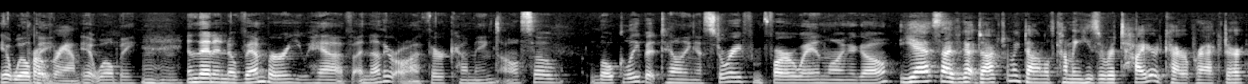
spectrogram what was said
It will program. be. It will be. Mm-hmm. And then in November you have another author coming, also locally, but telling a story from far away and long ago. Yes, I've got Dr. McDonald coming. He's a retired chiropractor.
